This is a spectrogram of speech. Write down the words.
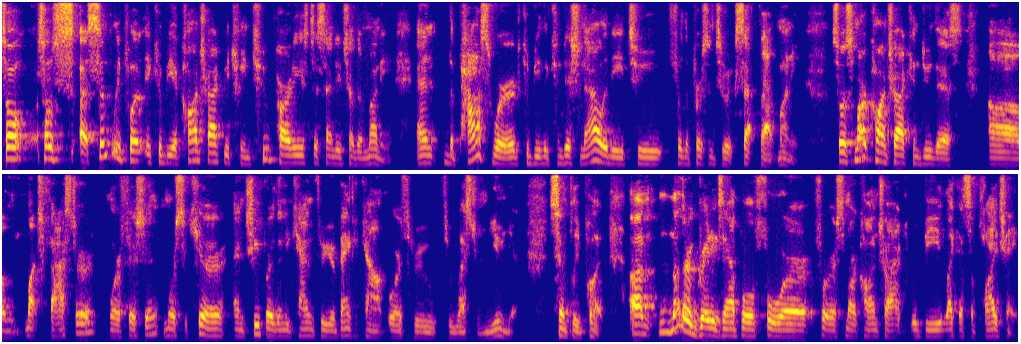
So, so uh, simply put, it could be a contract between two parties to send each other money, and the password could be the conditionality to for the person to accept that money. So, a smart contract can do this um, much faster, more efficient, more secure, and cheaper than you can through your bank account or through through Western Union. Simply put, um, another great example for for a smart contract would be like a supply chain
